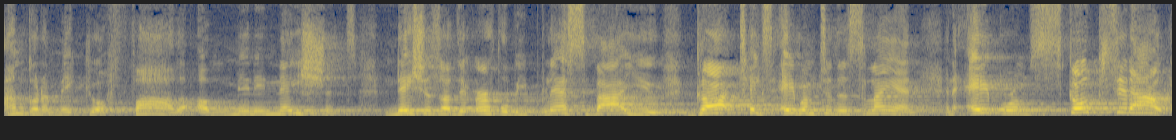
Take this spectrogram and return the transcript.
I'm going to make you a father of many nations. Nations of the earth will be blessed by you. God takes Abram to this land, and Abram scopes it out.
